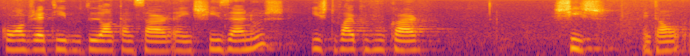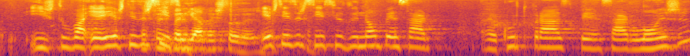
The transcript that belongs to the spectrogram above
com o objetivo de alcançar em X anos, isto vai provocar X então, isto vai, é este exercício. Estas variáveis todas. Este exercício de não pensar a curto prazo, pensar longe,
